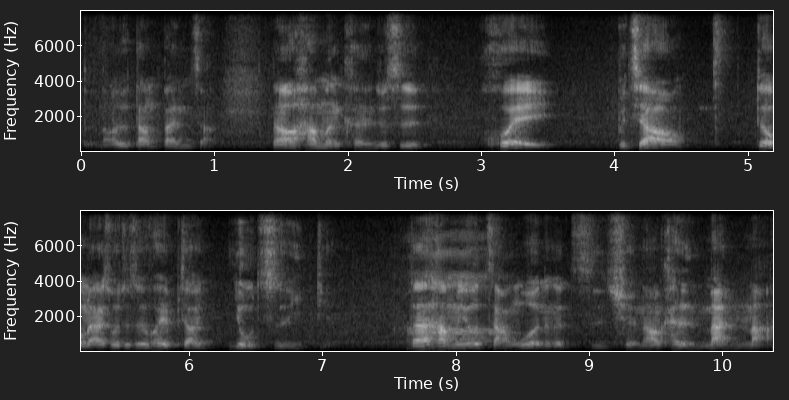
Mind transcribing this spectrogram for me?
的，然后就当班长，然后他们可能就是会比较，对我们来说就是会比较幼稚一点，但是他们又掌握了那个职权，然后开始谩骂，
